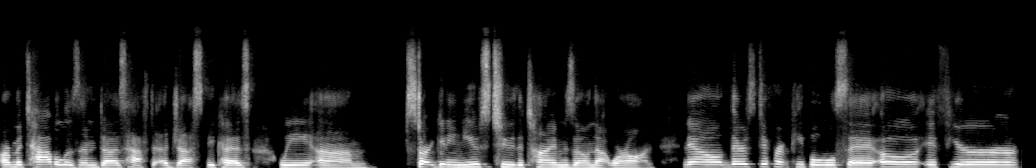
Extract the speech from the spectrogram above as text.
our metabolism does have to adjust because we um, start getting used to the time zone that we're on. Now there's different people will say oh if you're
